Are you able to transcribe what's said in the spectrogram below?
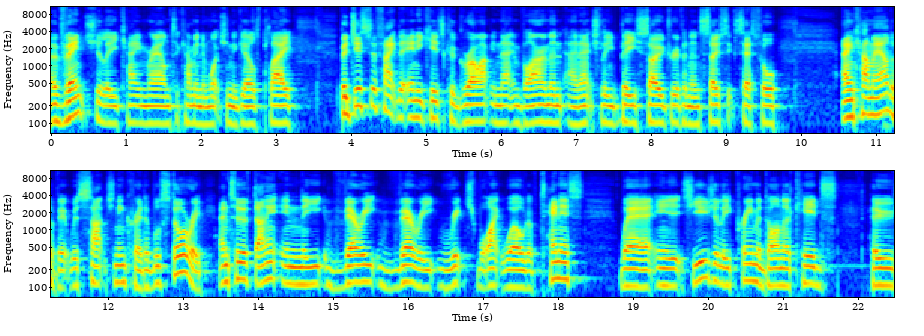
eventually came round to coming and watching the girls play. But just the fact that any kids could grow up in that environment and actually be so driven and so successful and come out of it with such an incredible story. And to have done it in the very, very rich white world of tennis, where it's usually prima donna kids who,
